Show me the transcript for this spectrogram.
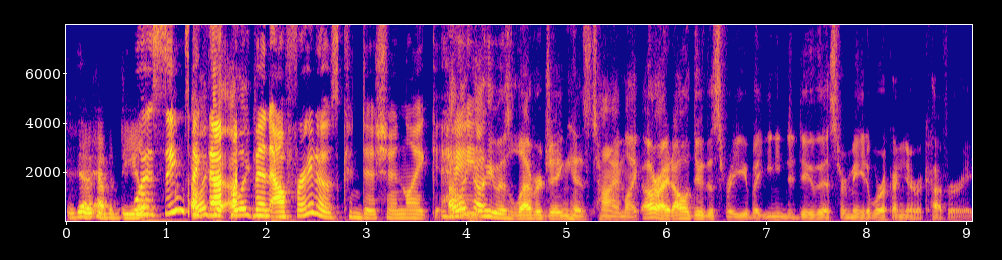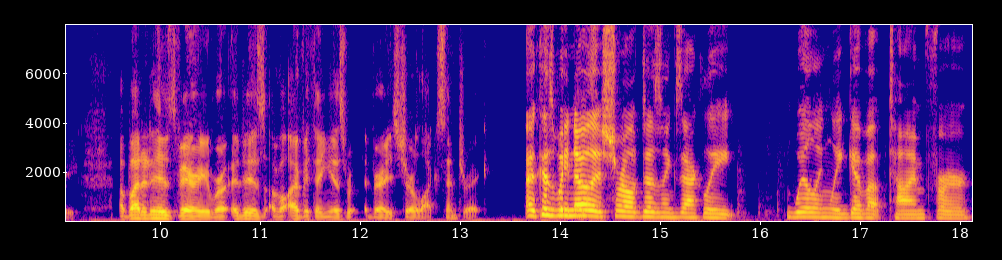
You gotta have a deal. Well, it seems like like that that- I might like- been Alfredo's condition. Like, hey, I like how he was leveraging his time. Like, all right, I'll do this for you, but you need to do this for me to work on your recovery. Uh, But it is very, it is everything is very Sherlock centric. because uh, we know that Sherlock doesn't exactly willingly give up time for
